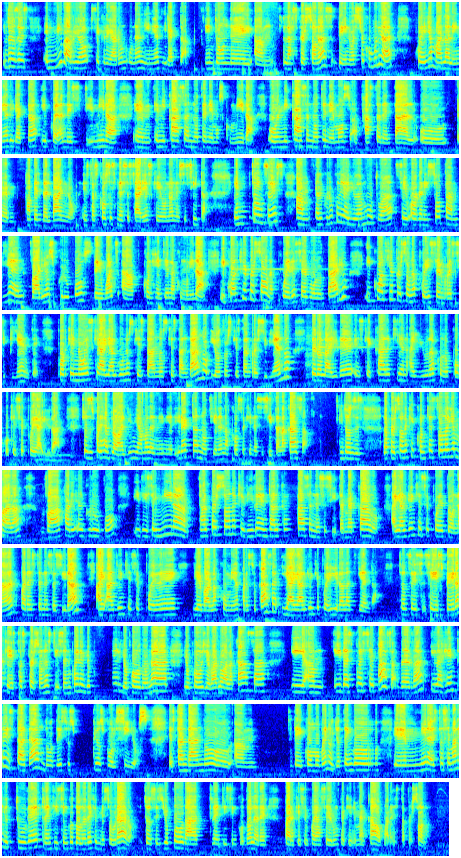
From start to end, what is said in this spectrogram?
Entonces, en mi barrio se crearon una línea directa en donde um, las personas de nuestra comunidad pueden llamar la línea directa y puedan decir, mira, en, en, mi casa no tenemos comida o en mi casa no tenemos uh, pasta dental o em, papel del baño, estas cosas necesarias que uno necesita. Entonces, el grupo de ayuda mutua se organizó también varios grupos de WhatsApp con gente en la comunidad. Y cualquier persona puede ser voluntario y cualquier persona puede ser recipiente, porque no es que hay algunos que están los que están dando y otros que están recibiendo, pero la idea es que cada quien ayuda con lo poco que se puede ayudar. Entonces, por ejemplo, alguien llama a la línea directa, no tienen las cosas que necesita en la casa. Entonces, la persona que contestó la llamada va para el grupo y dice, mira, tal persona que vive en tal casa necesita mercado. ¿Hay alguien que se puede donar para esta necesidad? ¿Hay alguien que se puede llevar la comida para su casa? Y hay alguien que puede ir a la tienda. Entonces se espera que estas personas dicen, bueno, yo, yo puedo donar, yo puedo llevarlo a la casa y, y después se pasa, ¿verdad? Y la gente está dando de sus propios bolsillos, están dando... de como, bueno, yo tengo, em, mira, esta semana yo tuve 35 dólares que me sobraron, entonces yo puedo dar 35 dólares para que se pueda hacer un pequeño mercado para esta persona.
